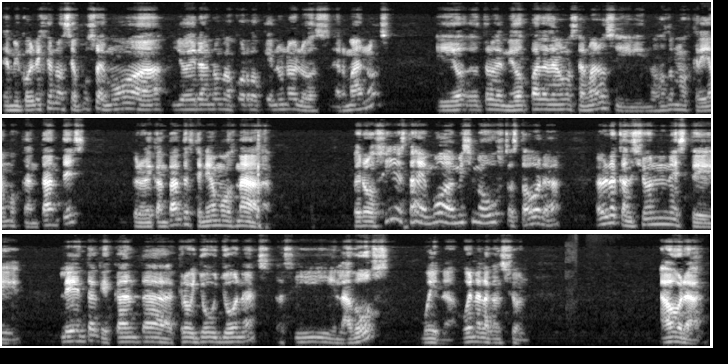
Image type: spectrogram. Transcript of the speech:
En mi colegio no se puso de moda. Yo era, no me acuerdo quién, uno de los hermanos. Y otro de mis dos padres éramos hermanos. Y nosotros nos creíamos cantantes. Pero de cantantes teníamos nada. Pero sí está de moda. A mí sí me gusta hasta ahora. Hay una canción este, lenta que canta, creo, Joe Jonas. Así en la 2. Buena, buena la canción. Ahora,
